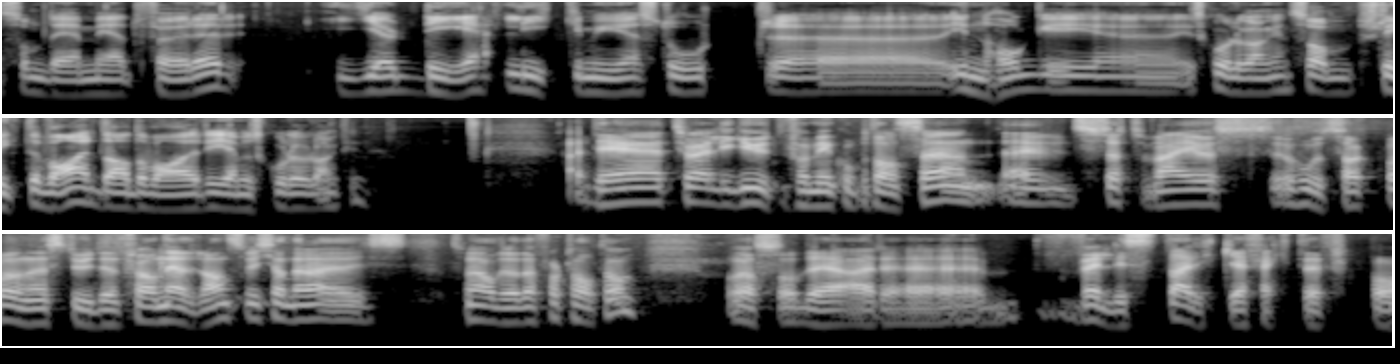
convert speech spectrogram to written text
som det medfører. Gjør det like mye stort innhogg i, i skolegangen som slik det var da det var hjemmeskole over lang tid? Det tror jeg ligger utenfor min kompetanse. Jeg støtter meg jo hovedsak på denne studien fra Nederland som vi kjenner, som jeg allerede har fortalt om. Og også det er eh, veldig sterke effekter på,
